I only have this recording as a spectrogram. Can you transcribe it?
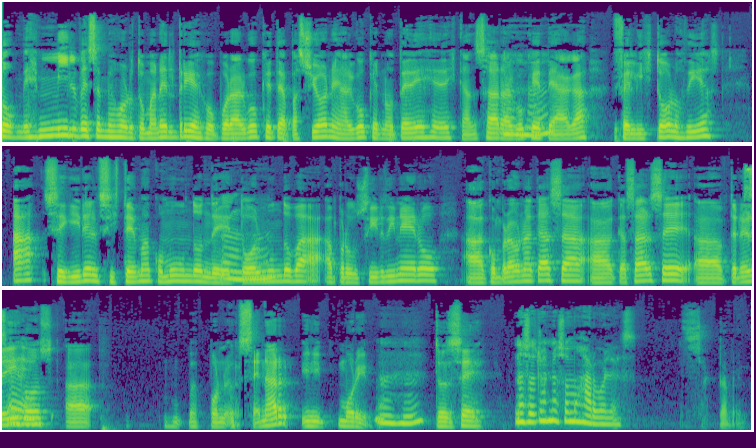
to- es mil veces mejor tomar el riesgo por algo que te apasione, algo que no te deje descansar, algo que te haga feliz todos los días, a seguir el sistema común donde todo el mundo va a producir dinero, a comprar una casa, a casarse, a tener Sí. hijos, a poner- cenar y morir. Entonces, Nosotros no somos árboles. exactamente.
